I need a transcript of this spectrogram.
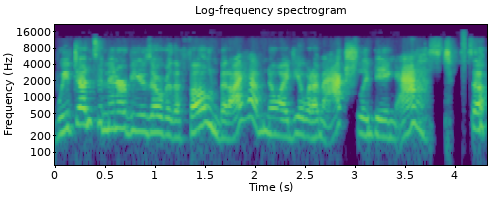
we've done some interviews over the phone, but I have no idea what I'm actually being asked. So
